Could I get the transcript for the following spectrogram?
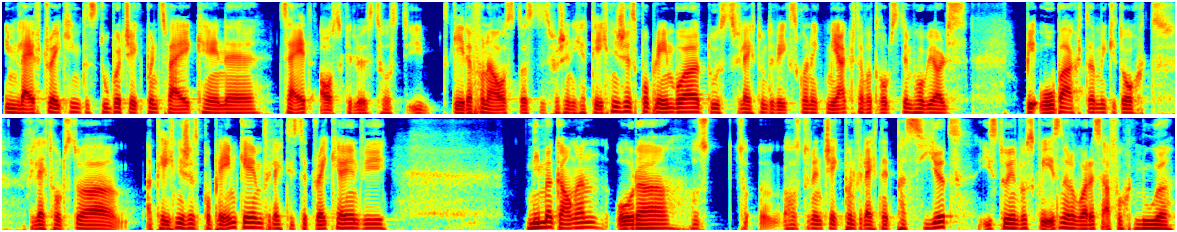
im Live-Tracking, dass du bei Checkpoint 2 keine Zeit ausgelöst hast. Ich gehe davon aus, dass das wahrscheinlich ein technisches Problem war. Du hast es vielleicht unterwegs gar nicht gemerkt, aber trotzdem habe ich als Beobachter mir gedacht, vielleicht hast du ein, ein technisches Problem gegeben, vielleicht ist der Tracker irgendwie nimmer gegangen oder hast, hast du den Checkpoint vielleicht nicht passiert? Ist du irgendwas gewesen oder war das einfach nur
